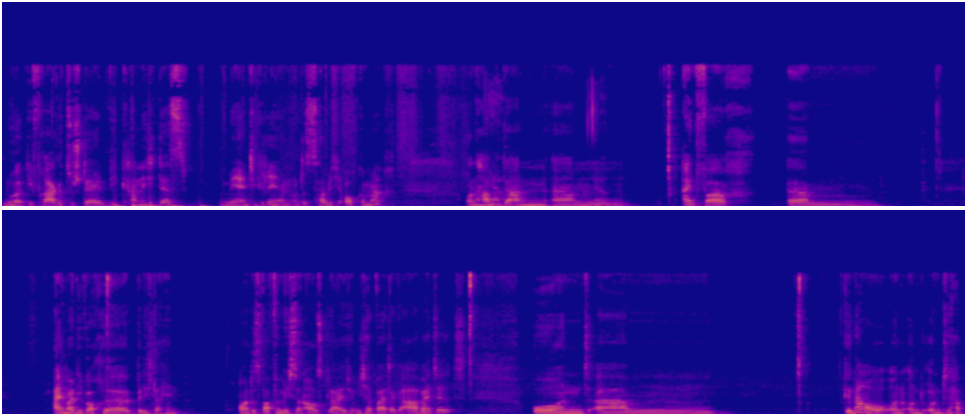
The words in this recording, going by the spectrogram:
nur die Frage zu stellen, wie kann ich das mehr integrieren? Und das habe ich auch gemacht und habe ja. dann ähm, ja. einfach ähm, einmal die Woche bin ich dahin. Und das war für mich so ein Ausgleich. Und ich habe weiter gearbeitet und ähm, genau und, und, und habe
